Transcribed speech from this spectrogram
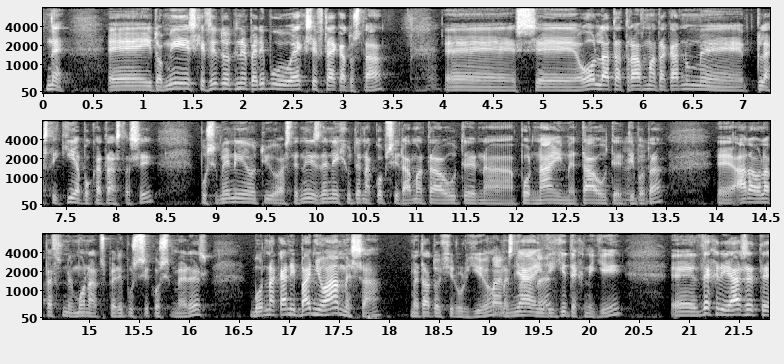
Ναι. Ε, η τομή σκεφτείτε ότι είναι περίπου 6-7 εκατοστά. Ε, σε όλα τα τραύματα κάνουμε πλαστική αποκατάσταση, που σημαίνει ότι ο ασθενής δεν έχει ούτε να κόψει ράματα, ούτε να πονάει μετά, ούτε τίποτα. Ε, άρα όλα πέφτουν μόνα τους περίπου στις 20 μέρες. Μπορεί να κάνει μπάνιο άμεσα μετά το χειρουργείο, με μια ναι. ειδική τεχνική. Ε, δεν χρειάζεται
